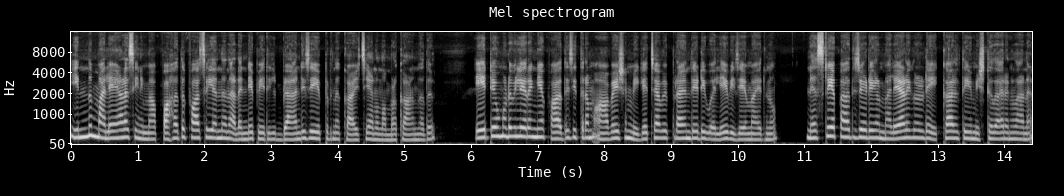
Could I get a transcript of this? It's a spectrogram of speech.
ഇന്ന് മലയാള സിനിമ ഫഹദ് ഫാസിൽ എന്ന നടന്റെ പേരിൽ ബ്രാൻഡ് ചെയ്യപ്പെടുന്ന കാഴ്ചയാണ് നമ്മൾ കാണുന്നത്. ഏറ്റവും ഒടുവിൽ ഇറങ്ങിയ ഫഹദ് ചിത്രം ആവേശം മികച്ച അഭിപ്രായം തേടി വലിയ വിജയമായിരുന്നു. നസ്രിയ ഫഹദ് ജോഡികൾ മലയാളികളുടെ എക്കാലത്തെയും ഇഷ്ടതാരങ്ങളാണ്.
